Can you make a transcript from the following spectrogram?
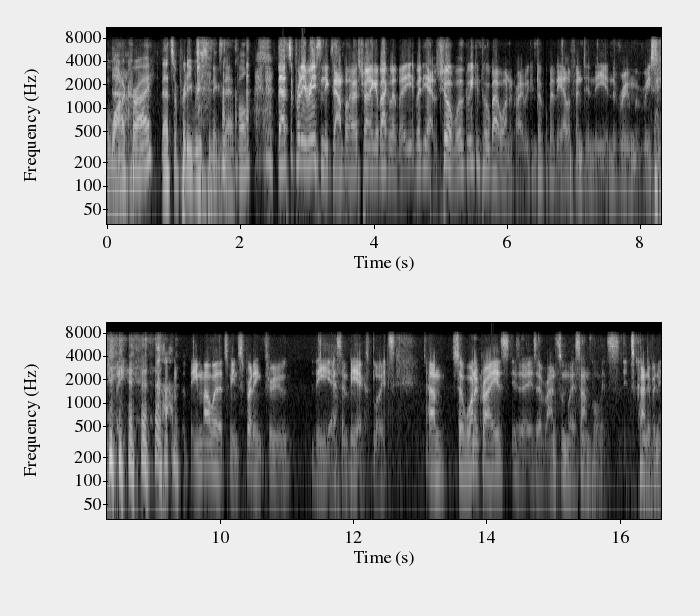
WannaCry? Um, That's a pretty recent example. That's a pretty recent example. I was trying to get back a little bit, but yeah, sure. Well, we can talk about WannaCry. We can talk about the elephant in the in the room recently, um, the malware that's been spreading through the SMB exploits. Um, so WannaCry is is a, is a ransomware sample. It's it's kind of an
